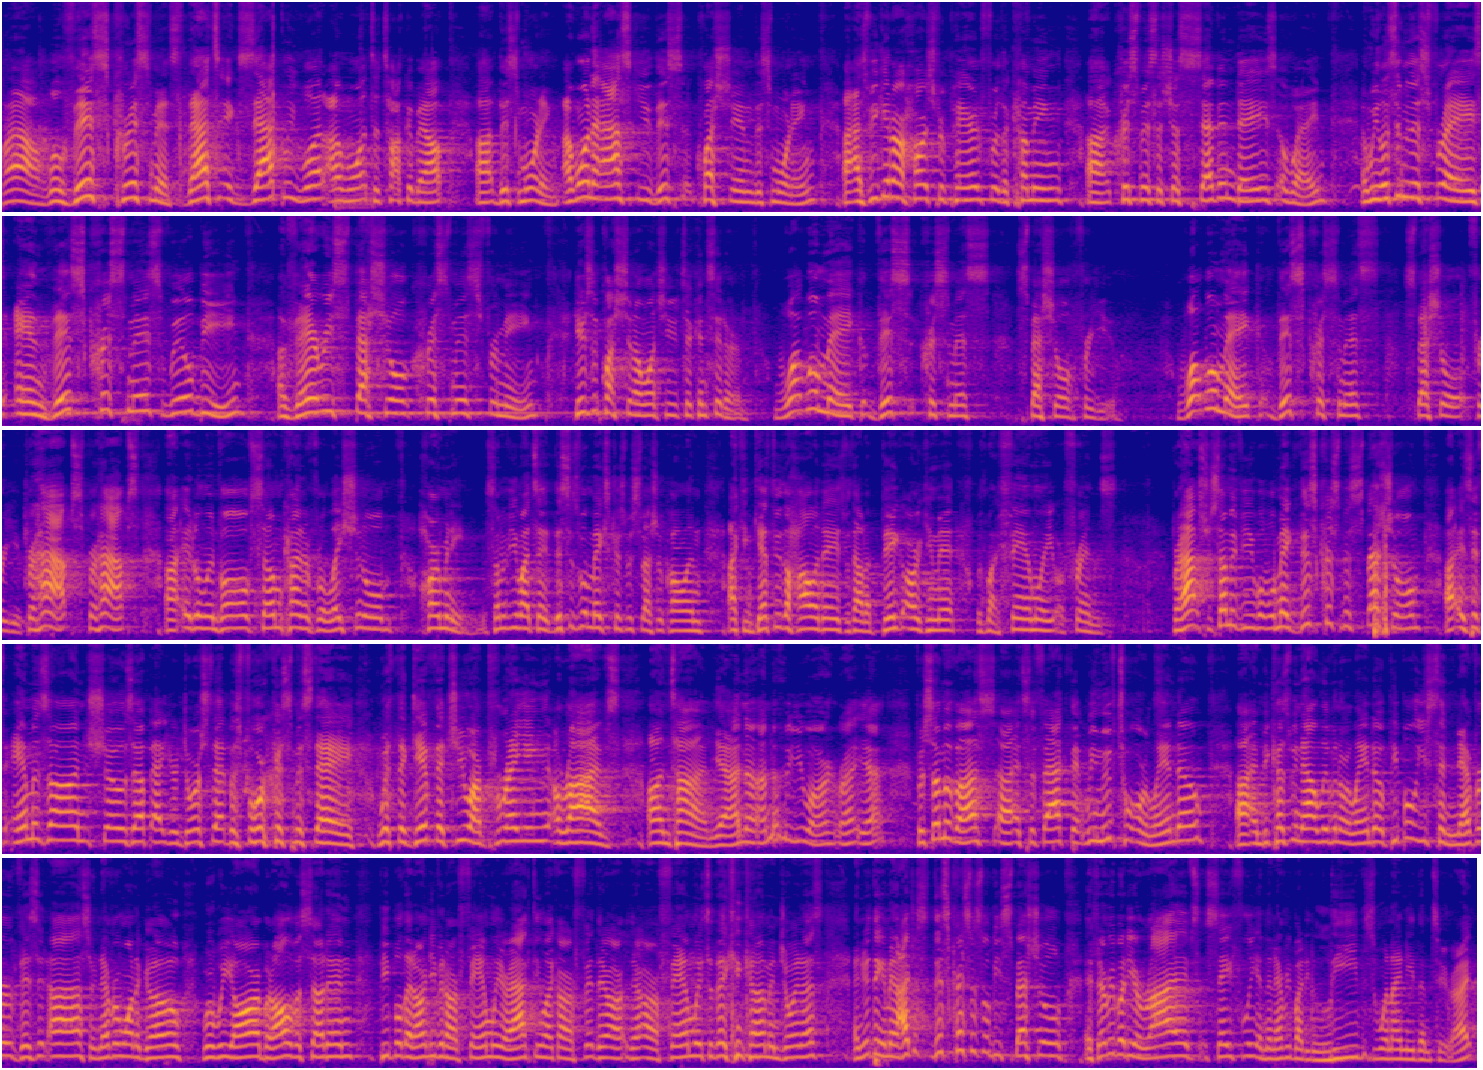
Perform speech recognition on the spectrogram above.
Wow. Well, this Christmas, that's exactly what I want to talk about uh, this morning. I want to ask you this question this morning. Uh, as we get our hearts prepared for the coming uh, Christmas that's just seven days away, and we listen to this phrase, and this Christmas will be a very special Christmas for me. Here's the question I want you to consider What will make this Christmas special for you? What will make this Christmas special for you? Perhaps, perhaps uh, it'll involve some kind of relational harmony. Some of you might say, This is what makes Christmas special, Colin. I can get through the holidays without a big argument with my family or friends. Perhaps for some of you, what will make this Christmas special uh, is if Amazon shows up at your doorstep before Christmas Day with the gift that you are praying arrives on time. Yeah, I know, I know who you are, right? Yeah. For some of us, uh, it's the fact that we moved to Orlando uh, and because we now live in Orlando, people used to never visit us or never want to go where we are, but all of a sudden, people that aren't even our family are acting like our, they're, our, they're our family so they can come and join us. And you're thinking, man, I just, this Christmas will be special if everybody arrives safely and then everybody leaves when I need them to, right?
